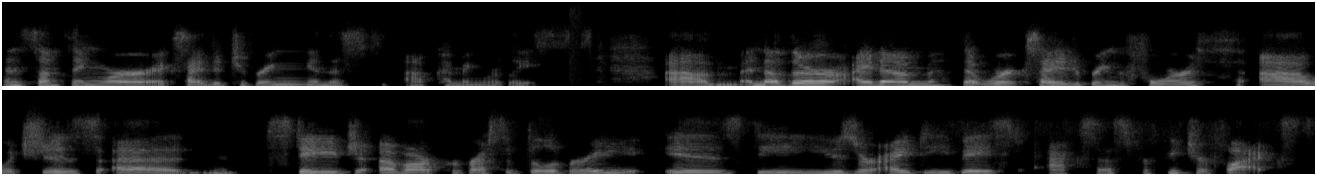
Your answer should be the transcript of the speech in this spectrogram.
and something we're excited to bring in this upcoming release. Um, another item that we're excited to bring forth, uh, which is a stage of our progressive delivery, is the user ID-based access for feature flags.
